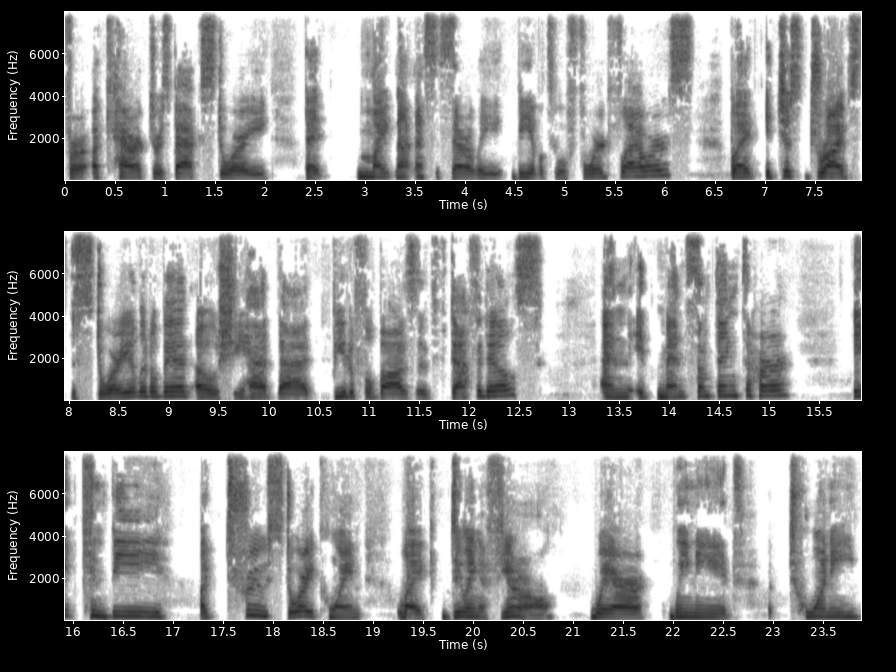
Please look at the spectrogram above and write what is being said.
for a character's backstory that might not necessarily be able to afford flowers, but it just drives the story a little bit. Oh, she had that beautiful vase of daffodils and it meant something to her. It can be a true story point, like doing a funeral where we need 20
